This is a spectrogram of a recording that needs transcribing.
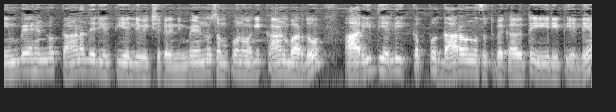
ನಿಂಬೆಹಣ್ಣು ಕಾಣದ ರೀತಿಯಲ್ಲಿ ವೀಕ್ಷಕರೇ ನಿಂಬೆಹಣ್ಣು ಸಂಪೂರ್ಣವಾಗಿ ಕಾಣಬಾರ್ದು. ಆ ರೀತಿಯಲ್ಲಿ ಕಪ್ಪು ದಾರವನ್ನು ಸುತ್ತಬೇಕಾಗುತ್ತೆ ಈ ರೀತಿಯಲ್ಲಿ.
